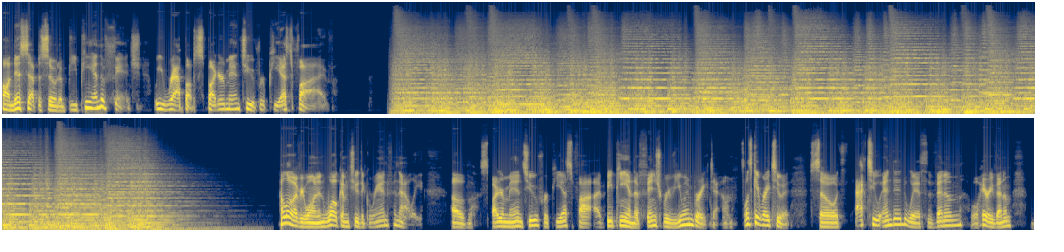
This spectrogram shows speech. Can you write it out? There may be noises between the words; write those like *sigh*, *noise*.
On this episode of BP and the Finch, we wrap up Spider Man 2 for PS5. Hello, everyone, and welcome to the grand finale of Spider Man 2 for PS5, BP and the Finch review and breakdown. So let's get right to it. So, Act 2 ended with Venom, well, Harry Venom,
